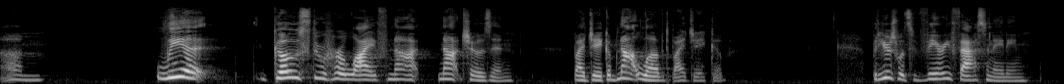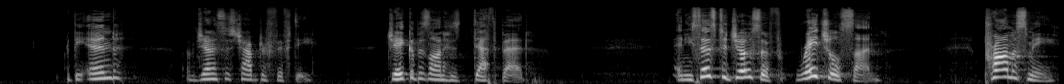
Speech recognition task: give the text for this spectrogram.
Um, Leah goes through her life not, not chosen by Jacob, not loved by Jacob. But here's what's very fascinating. At the end of Genesis chapter 50, Jacob is on his deathbed. And he says to Joseph, Rachel's son, promise me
